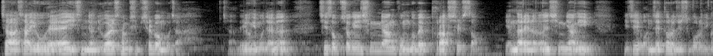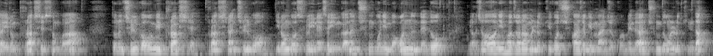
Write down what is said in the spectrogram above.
자, 자, 요회 20년 6월 37번 보자. 자, 내용이 뭐냐면 지속적인 식량 공급의 불확실성. 옛날에는 식량이 이제 언제 떨어질지 모르니까 이런 불확실성과 또는 즐거움이 불확실해. 불확실한 즐거움. 이런 것으로 인해서 인간은 충분히 먹었는데도 여전히 허전함을 느끼고 추가적인 만족감에 대한 충동을 느낀다.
